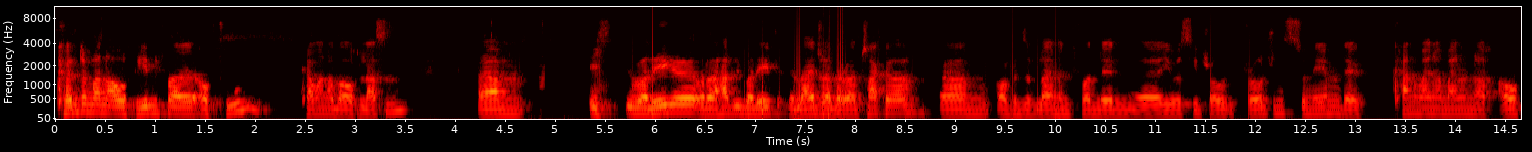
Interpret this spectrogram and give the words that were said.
könnte man auf jeden Fall auch tun, kann man aber auch lassen. Ähm, ich überlege oder habe überlegt, Elijah Tucker, ähm, Offensive Lineman von den äh, USC Tro Trojans zu nehmen. Der kann meiner Meinung nach auch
